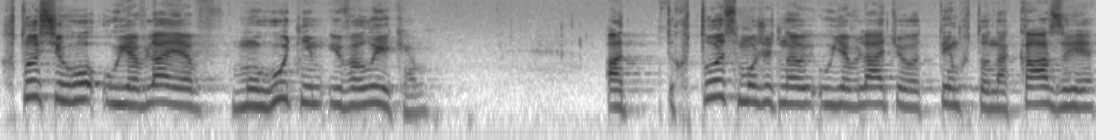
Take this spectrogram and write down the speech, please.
Хтось його уявляє могутнім і великим, а хтось може уявляти його тим, хто наказує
